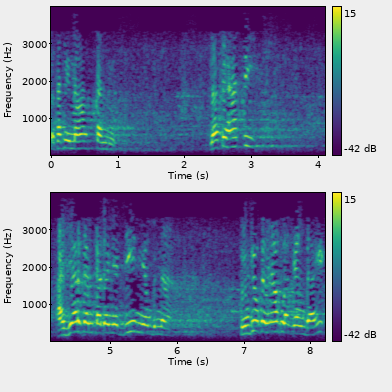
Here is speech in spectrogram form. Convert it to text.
Tetapi maafkan dulu. Nasihati. Ajarkan padanya din yang benar. Tunjukkan akhlak yang baik.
